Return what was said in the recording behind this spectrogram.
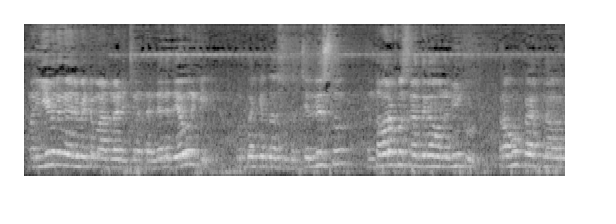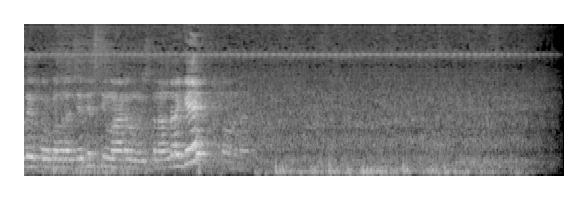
మరి ఈ విధంగా నిలబెట్టి మాట్లాడించిన తండ్రి దేవునికి కృతజ్ఞత చెల్లిస్తూ ఇంతవరకు శ్రద్ధగా ఉన్న మీకు ప్రభు ప్రయత్నం హృదయపూర్వకంగా చెల్లిస్తూ మాట మాటలు ముగిస్తున్న అందరికీ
